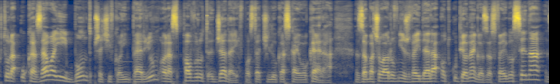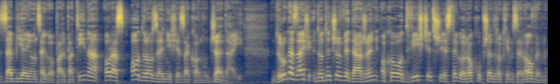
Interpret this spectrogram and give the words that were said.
która ukazała jej bunt przeciwko Imperium oraz powrót Jedi w postaci Luka Skywalkera. Zobaczyła również Vadera odkupionego za swojego syna, zabijającego Palpatina oraz odrodzenie się zakonu Jedi. Druga zaś dotyczy wydarzeń około 230 roku przed rokiem zerowym,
